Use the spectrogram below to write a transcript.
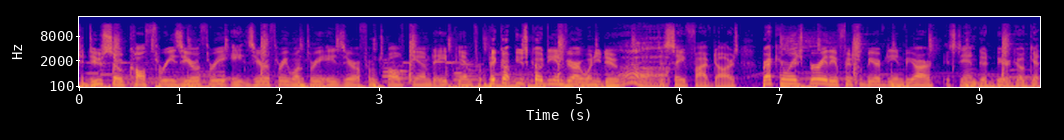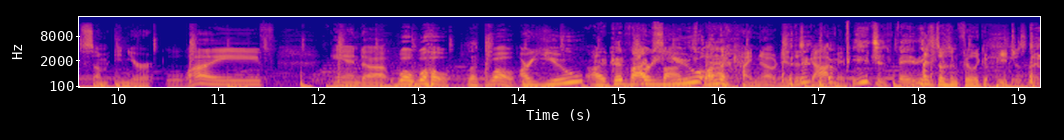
To do so, call 303-803-1380 from 12 p.m. to 8 p.m. for pickup. Use code DNVR when you do Ah. to save $5. Breckenridge Brewery, the official beer of DNVR. It's damn good beer. Go get some in your life. And uh, whoa, whoa, Look- whoa! Are you? Our good vibe Are you on the? back. I know, dude. This got me. Peaches, baby. This doesn't feel like a peaches thing.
